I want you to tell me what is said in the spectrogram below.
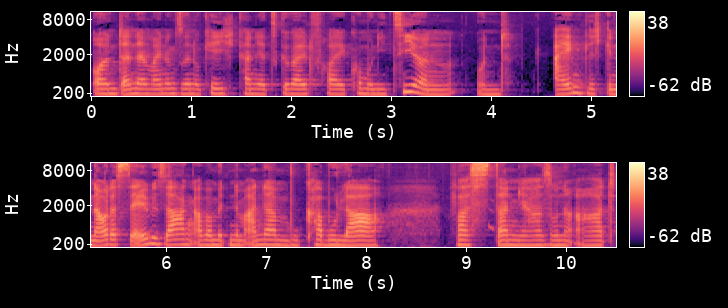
und dann der Meinung sind, okay, ich kann jetzt gewaltfrei kommunizieren und eigentlich genau dasselbe sagen, aber mit einem anderen Vokabular, was dann ja so eine Art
